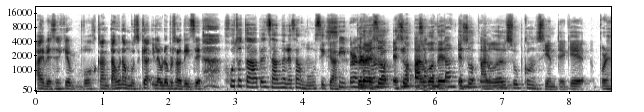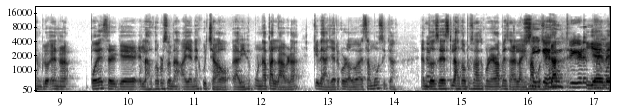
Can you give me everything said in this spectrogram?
hay veces que vos cantás una música y la otra persona te dice, "Ah, justo estaba pensando en esa música. Sí, pero pero nosotros eso, no- eso algo de, eso algo del subconsciente que, por ejemplo, en la- puede ser que las dos personas hayan escuchado una palabra que les haya recordado a esa música. Entonces las dos personas se ponen a pensar en la misma Sí, que es música un trigger y memory.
